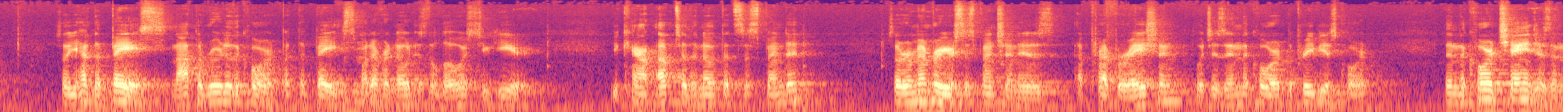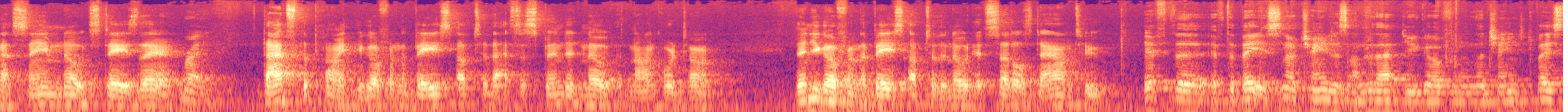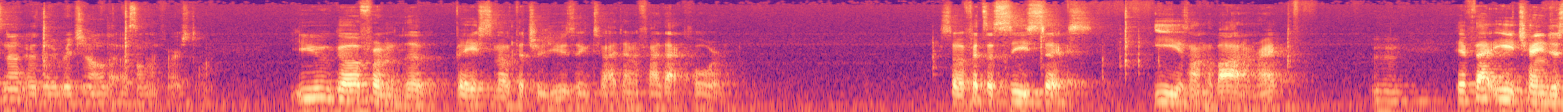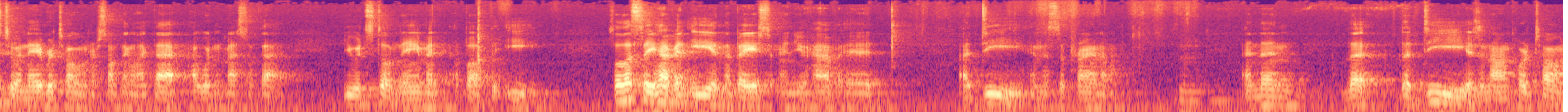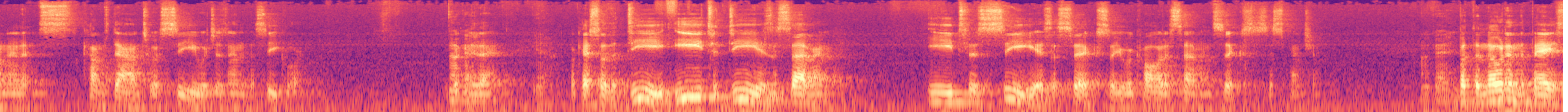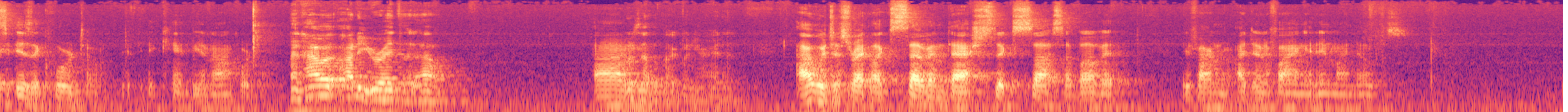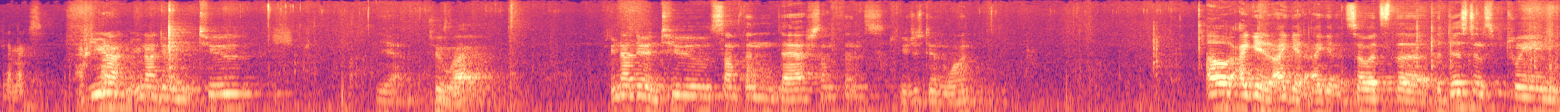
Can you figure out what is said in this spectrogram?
So you have the bass, not the root of the chord, but the bass, Mhm. whatever note is the lowest you hear. You count up to the note that's suspended. So remember your suspension is a preparation, which is in the chord, the previous chord. Then the chord changes and that same note stays there. right, That's the point. You go from the bass up to that suspended note, the non-chord tone. Then you go from the bass up to the note it settles down to. if the, if the bass note changes under that, do you go from the changed bass note or the original that was on the first one? You go from the bass note that you're using to identify that chord. So if it's a C6, E is on the bottom, right? Mm-hmm. If that E changes to a neighbor tone or something like that, I wouldn't mess with that. You would still name it above the E. So let's say you have an E in the bass and you have a, a D in the soprano. Mm-hmm. And then the, the D is a non-chord tone and it comes down to a C, which is in the C chord. Okay. there? Yeah, Okay, so the D, E to D is a seven, E to C is a six, so you would call it a seven-six suspension. okay. But the note in the bass is a chord tone. It, it can't be a non-chord tone. And how, how do you write that out? Um, What does that look like when you write it? I would just write like seven dash six sus above it if I'm identifying it in my notes. Does that make sense? You're not, you're not doing two, yeah, Two what? you're not doing two something dash somethings, you're just doing one? Oh, I get it, I get it, I get it, so it's the, the distance between,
